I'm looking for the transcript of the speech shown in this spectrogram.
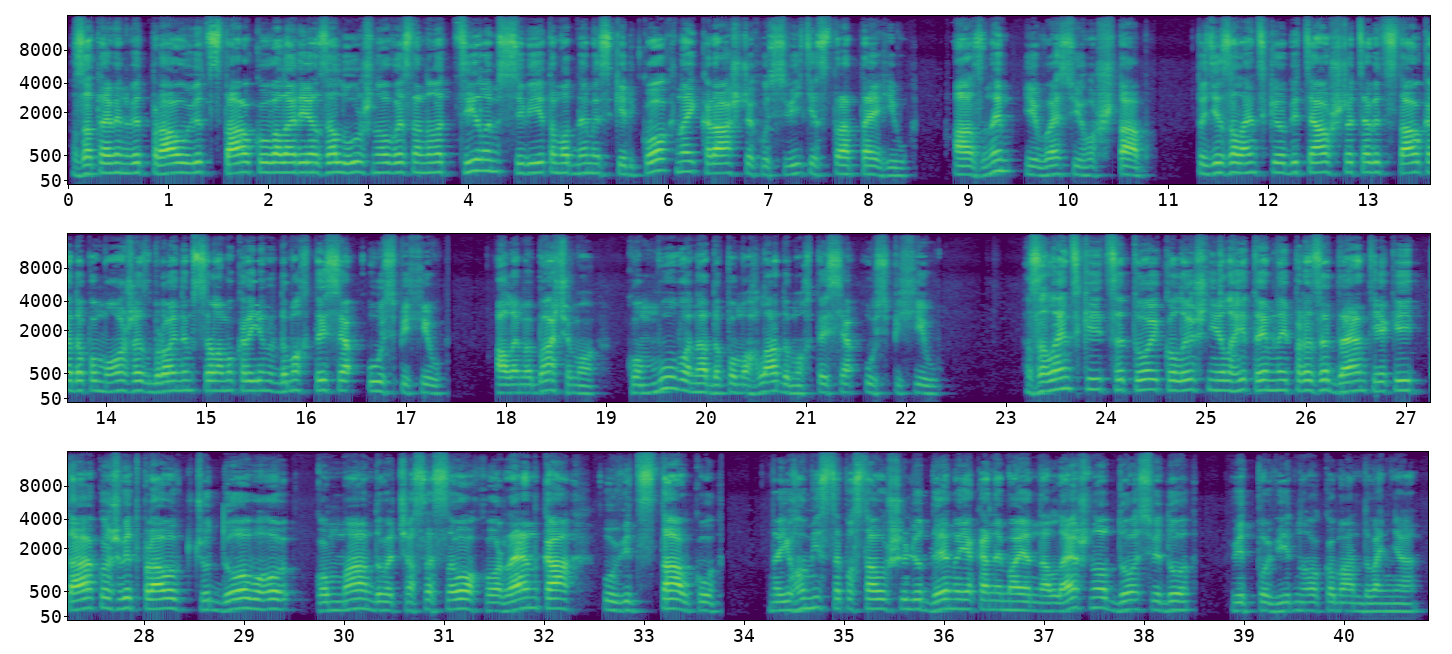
Зате він відправив відставку Валерія Залужного, визнаного цілим світом одним із кількох найкращих у світі стратегів, а з ним і весь його штаб. Тоді Зеленський обіцяв, що ця відставка допоможе Збройним силам України домогтися успіхів. Але ми бачимо, кому вона допомогла домогтися успіхів. Зеленський це той колишній легітимний президент, який також відправив чудового командувача ССО Хоренка у відставку, на його місце поставивши людину, яка не має належного досвіду відповідного командування.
